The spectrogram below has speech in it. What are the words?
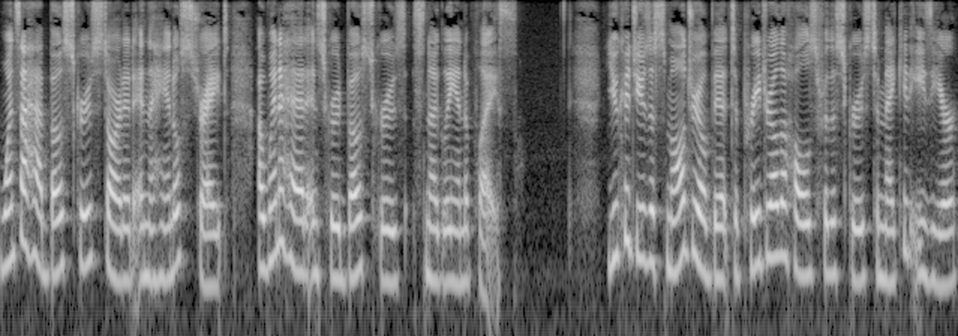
Once I had both screws started and the handle straight, I went ahead and screwed both screws snugly into place. You could use a small drill bit to pre-drill the holes for the screws to make it easier,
